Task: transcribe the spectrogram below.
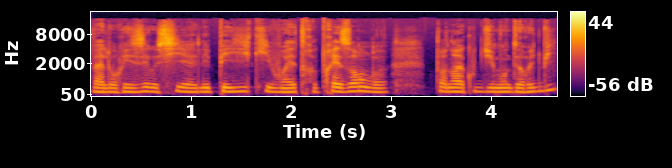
valoriser aussi les pays qui vont être présents pendant la Coupe du Monde de rugby.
